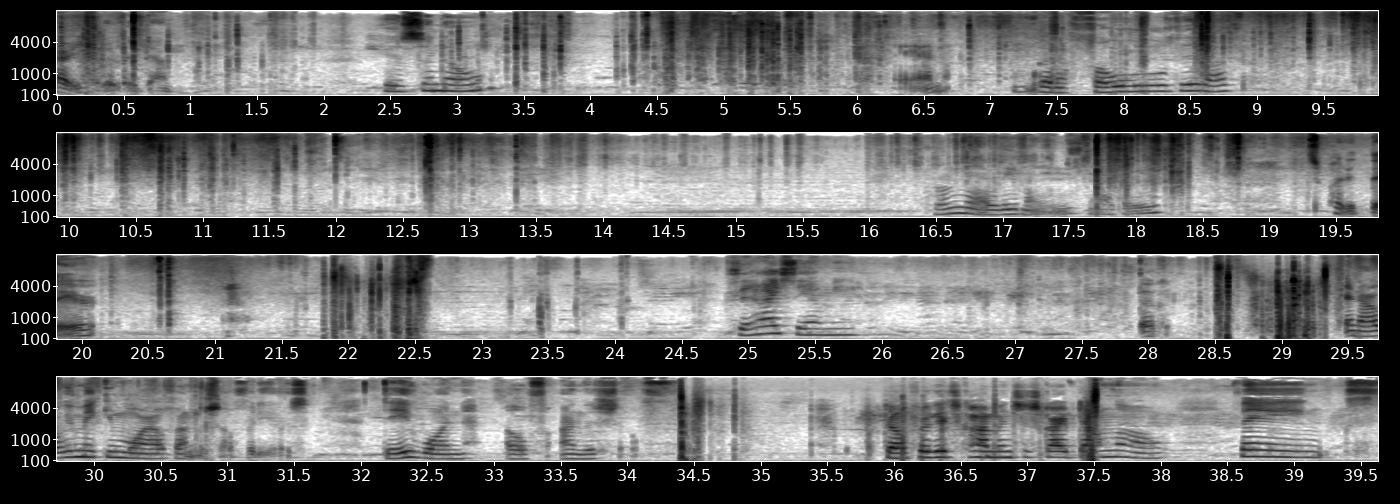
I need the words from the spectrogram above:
I already have it right down. Here's the note. And I'm gonna fold it up. Natalie. My name is Natalie. Let's put it there. Say hi, Sammy. Okay. And I'll be making more Elf on the Shelf videos. Day one, Elf on the Shelf. Don't forget to comment subscribe down below. Thanks.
